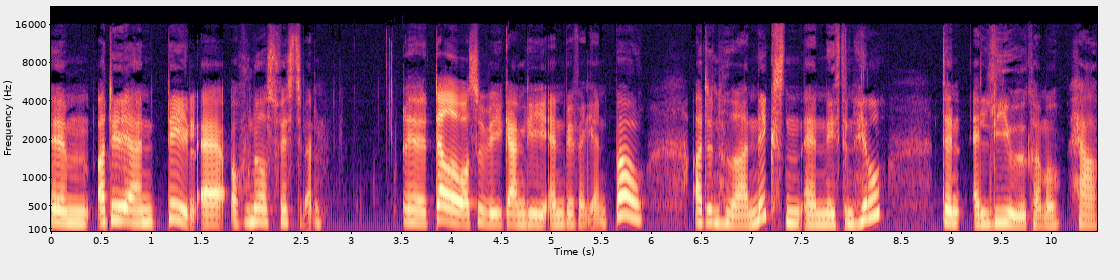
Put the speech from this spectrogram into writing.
øh, og det er en del af Århundredes Festival. Øh, derudover så vil jeg gerne lige anbefale jer en bog, og den hedder Nixon af Nathan Hill. Den er lige udkommet her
